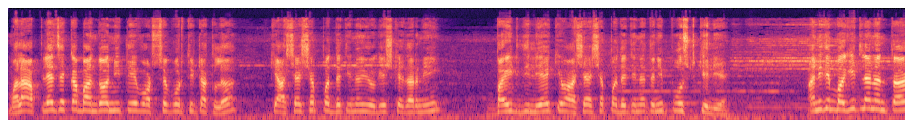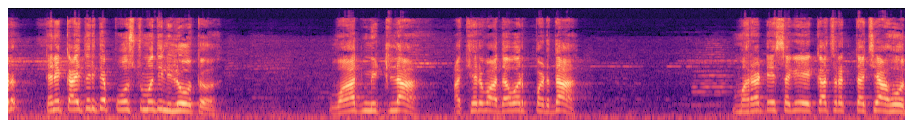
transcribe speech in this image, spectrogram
मला आपल्याच एका बांधवांनी ते व्हॉट्सअपवरती टाकलं की अशा अशा पद्धतीनं योगेश केदारनी बाईट दिली आहे किंवा अशा अशा पद्धतीनं त्यांनी पोस्ट केली आहे. आणि ते बघितल्यानंतर त्याने काहीतरी त्या पोस्टमध्ये लिहिलं होतं. वाद मिटला अखेर वादावर पडदा. मराठे सगळे एकाच रक्ताचे आहोत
